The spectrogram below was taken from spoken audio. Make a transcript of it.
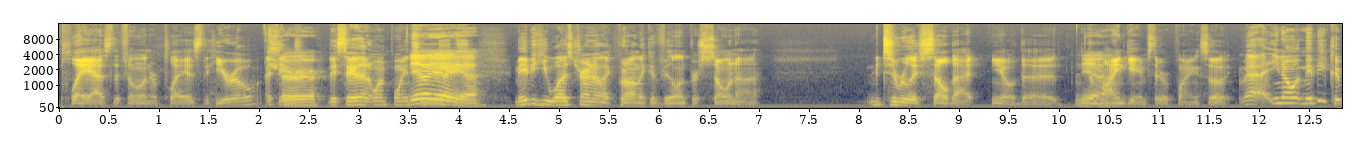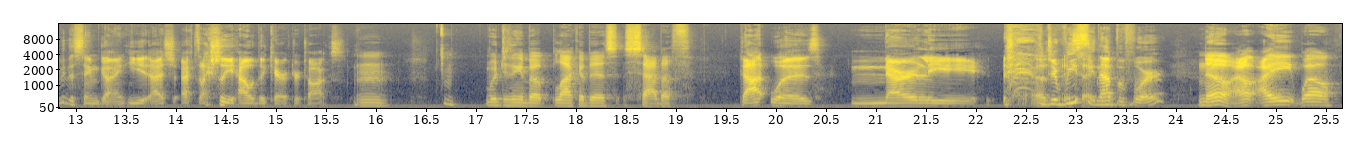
play as the villain or play as the hero. I Sure. think they say that at one point. Yeah, yeah, maybe, yeah. Maybe he was trying to like put on like a villain persona to really sell that you know the the mind games they were playing. So uh, you know? Maybe it could be the same guy, and he that's that's actually how the character talks. What do you think about Black Abyss Sabbath? That was gnarly. was Did we see that before? No, I, I well,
